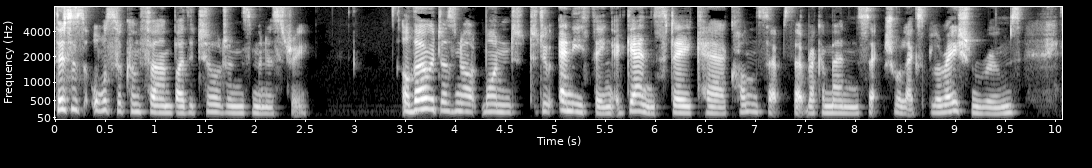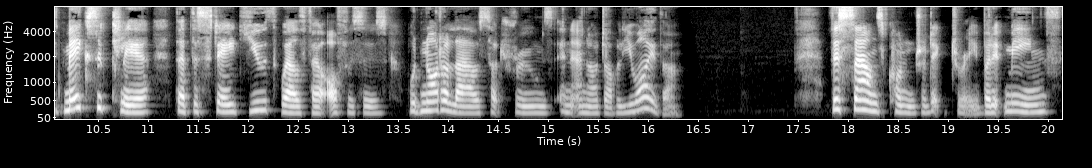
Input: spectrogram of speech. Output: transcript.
This is also confirmed by the Children's Ministry. Although it does not want to do anything against daycare concepts that recommend sexual exploration rooms, it makes it clear that the state youth welfare officers would not allow such rooms in NRW either. This sounds contradictory, but it means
